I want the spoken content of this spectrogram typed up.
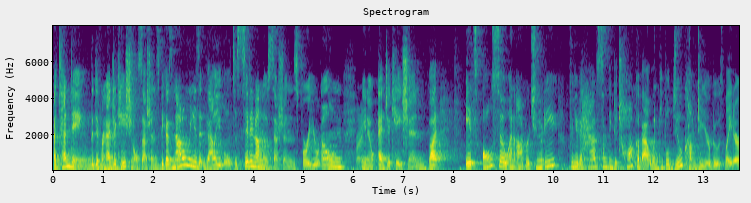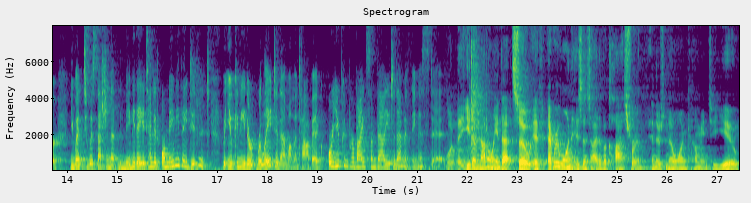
attending the different mm-hmm. educational sessions because not only is it valuable to sit in on those sessions for your own right. you know education but it's also an opportunity for you to have something to talk about when people do come to your booth later. You went to a session that maybe they attended or maybe they didn't, but you can either relate to them on the topic or you can provide some value to them if they missed it. Well, uh, you know, not only that, so if everyone is inside of a classroom and there's no one coming to you,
